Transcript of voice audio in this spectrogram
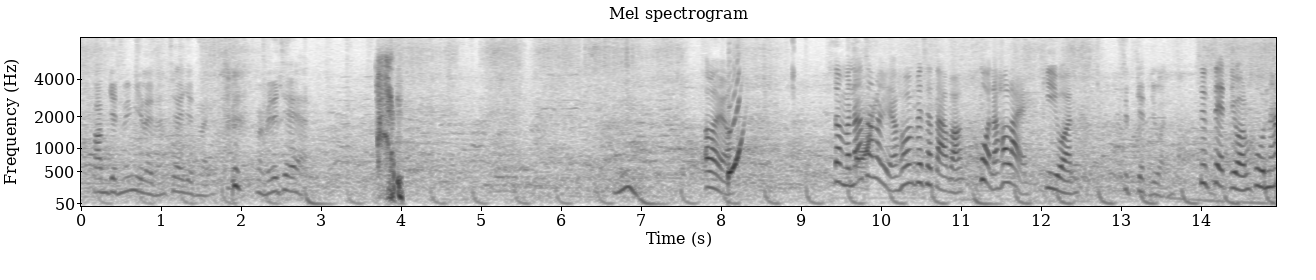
ำความเย็นไม่มีเลยนะแช่เย็นไว้มันไม่ได้แช่อืมอร่อยเหรอ แต่มันน่าจะอร่อยอยู่นะเพราะมันเป็นสตาร์บัคขวดละเท่าไหร่ กี่หยวนสิบเจ็ดหยวน 17หยวนคูณ5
